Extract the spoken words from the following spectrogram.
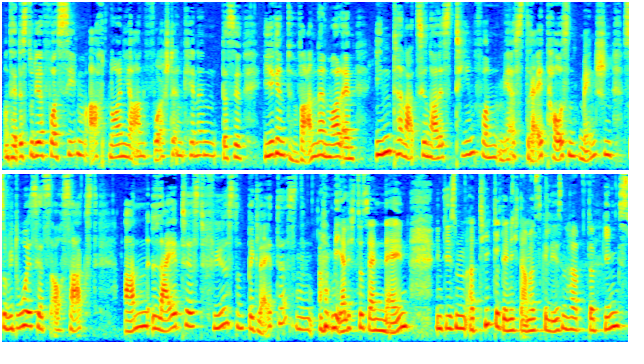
Und hättest du dir vor sieben, acht, neun Jahren vorstellen können, dass ihr irgendwann einmal ein internationales Team von mehr als 3000 Menschen, so wie du es jetzt auch sagst, anleitest, führst und begleitest? Um ehrlich zu sein, nein. In diesem Artikel, den ich damals gelesen habe, da ging es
